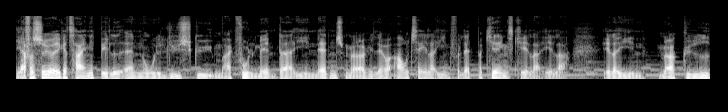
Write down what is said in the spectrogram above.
Jeg forsøger ikke at tegne et billede af nogle lyssky, magtfulde mænd, der i nattens mørke laver aftaler i en forladt parkeringskælder eller, eller i en mørk gyde.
